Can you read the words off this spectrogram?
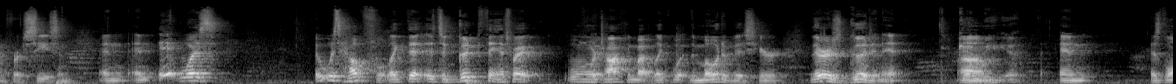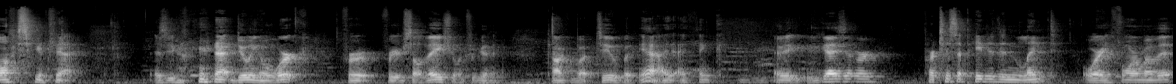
Right. for a season, and and it was it was helpful. Like that, it's a good thing. That's why when we're talking about like what the motive is here, there is good in it. Um, yeah. And as long as you're not as you're you're not doing a work for for your salvation, which we're going to talk about too. But yeah, I, I think. I mean, you guys ever participated in Lent or a form of it,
